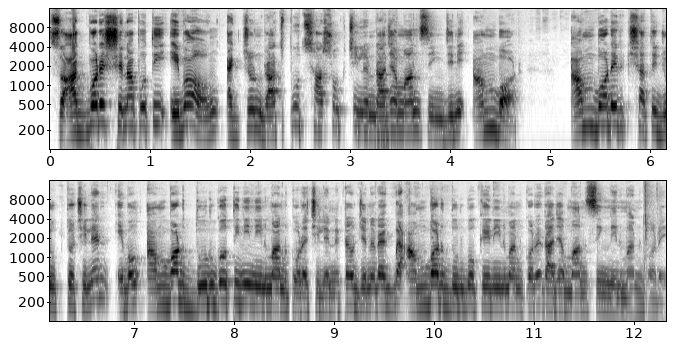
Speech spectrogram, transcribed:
সো আকবরের সেনাপতি এবং একজন রাজপুত শাসক ছিলেন রাজা মানসিং যিনি আম্বর। আম্বরের সাথে যুক্ত ছিলেন এবং আম্বর দুর্গ তিনি নির্মাণ করেছিলেন। এটাও জেনে রাখবে, আম্বর দুর্গ কে নির্মাণ করে? রাজা মানসিং নির্মাণ করে।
